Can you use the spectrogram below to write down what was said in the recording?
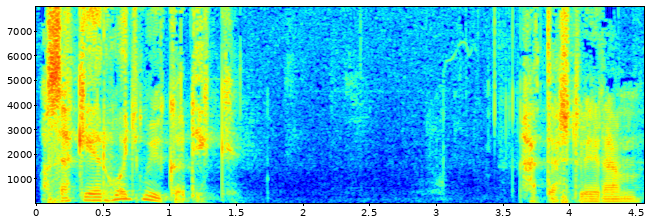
A szekér hogy működik? Hát testvérem,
